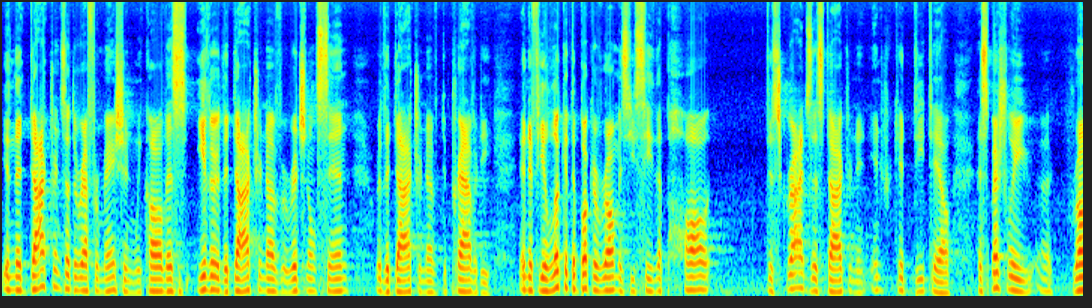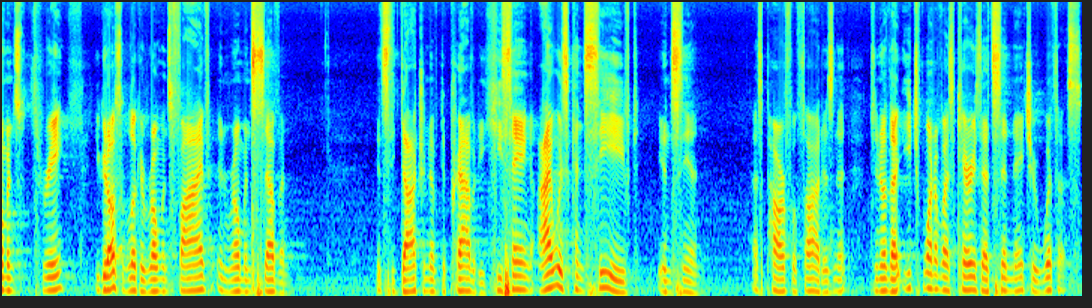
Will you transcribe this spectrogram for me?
In the doctrines of the Reformation, we call this either the doctrine of original sin or the doctrine of depravity. And if you look at the book of Romans, you see that Paul describes this doctrine in intricate detail, especially uh, Romans 3. You could also look at Romans 5 and Romans 7. It's the doctrine of depravity. He's saying, I was conceived in sin. That's a powerful thought, isn't it? To know that each one of us carries that sin nature with us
